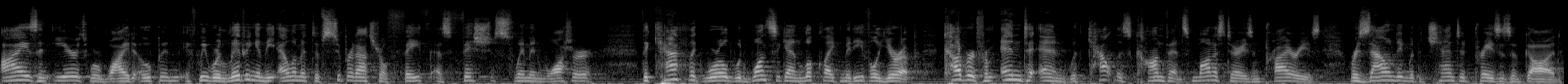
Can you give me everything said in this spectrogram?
eyes and ears were wide open, if we were living in the element of supernatural faith as fish swim in water, the Catholic world would once again look like medieval Europe, covered from end to end with countless convents, monasteries, and priories, resounding with the chanted praises of God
